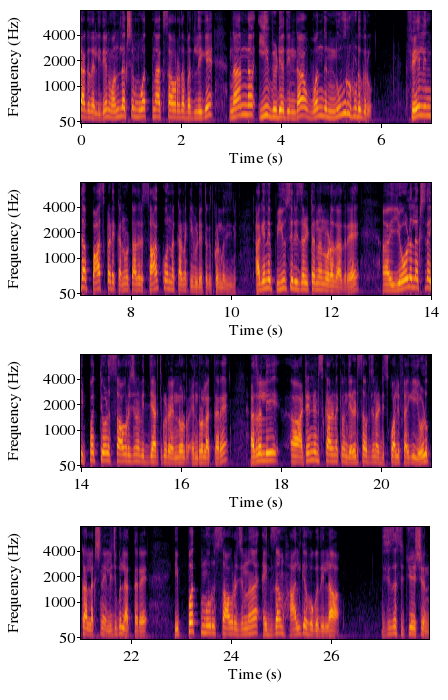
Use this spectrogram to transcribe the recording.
ಜಾಗದಲ್ಲಿ, ಇದೇನು ಒಂದು ಲಕ್ಷ ಮೂವತ್ತ್ನಾಲ್ಕು ಸಾವಿರದ ಬದಲಿಗೆ ನನ್ನ ಈ ವಿಡಿಯೋದಿಂದ ಒಂದು ನೂರು ಹುಡುಗರು ಫೇಲಿಂದ ಪಾಸ್ ಕಡೆ ಕನ್ವರ್ಟ್ ಆದರೆ ಸಾಕು ಅನ್ನೋ ಕಾರಣಕ್ಕೆ ಈ ವಿಡಿಯೋ ತೆಗೆದುಕೊಂಡು ಬಂದಿದ್ದೀನಿ. ಹಾಗೆಯೇ ಪಿ ಯು ಸಿ ರಿಸಲ್ಟನ್ನು ನೋಡೋದಾದರೆ ಏಳು ಲಕ್ಷದ ಇಪ್ಪತ್ತೇಳು ಸಾವಿರ ಜನ ವಿದ್ಯಾರ್ಥಿಗಳು ಎನ್ರೋಲ್ ಎನ್ರೋಲ್ ಆಗ್ತಾರೆ. ಅದರಲ್ಲಿ ಅಟೆಂಡೆನ್ಸ್ ಕಾರಣಕ್ಕೆ ಒಂದು ಎರಡು ಸಾವಿರ ಜನ ಡಿಸ್ಕ್ವಾಲಿಫೈ ಆಗಿ ಏಳು ಕಾಲು ಲಕ್ಷ ಎಲಿಜಿಬಲ್ ಆಗ್ತಾರೆ. ಇಪ್ಪತ್ತ್ಮೂರು ಸಾವಿರ ಜನ ಎಕ್ಸಾಮ್ ಹಾಲ್ಗೆ ಹೋಗೋದಿಲ್ಲ. This is a situation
